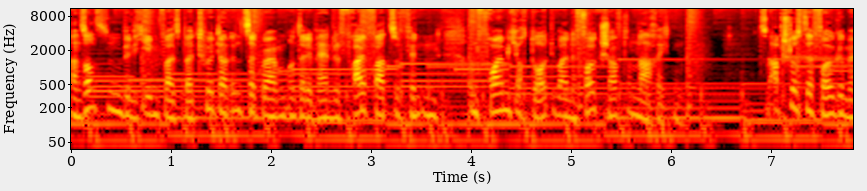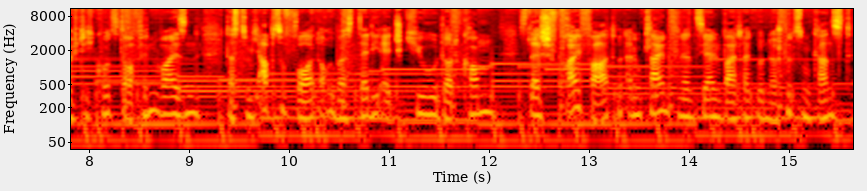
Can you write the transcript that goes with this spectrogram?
Ansonsten bin ich ebenfalls bei Twitter und Instagram unter dem Handle Freifahrt zu finden und freue mich auch dort über eine Volkschaft und Nachrichten. Zum Abschluss der Folge möchte ich kurz darauf hinweisen, dass du mich ab sofort auch über steadyhq.com slash Freifahrt mit einem kleinen finanziellen Beitrag unterstützen kannst,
